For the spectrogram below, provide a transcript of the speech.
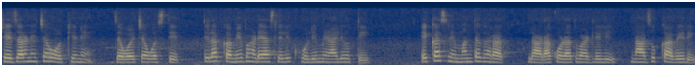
शेजारणीच्या ओळखीने जवळच्या वस्तीत तिला कमी भाडे असलेली खोली मिळाली होती. एका श्रीमंत घरात लाडाकोडात वाढलेली नाजूक कावेरी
